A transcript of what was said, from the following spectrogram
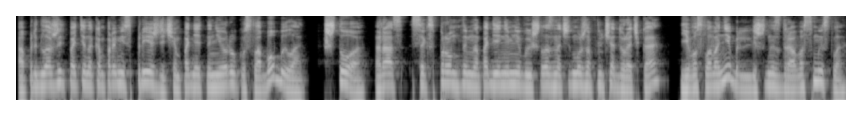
А предложить пойти на компромисс прежде, чем поднять на нее руку, слабо было? Что, раз с экспромтным нападением не вышло, значит можно включать дурачка? Его слова не были лишены здравого смысла.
